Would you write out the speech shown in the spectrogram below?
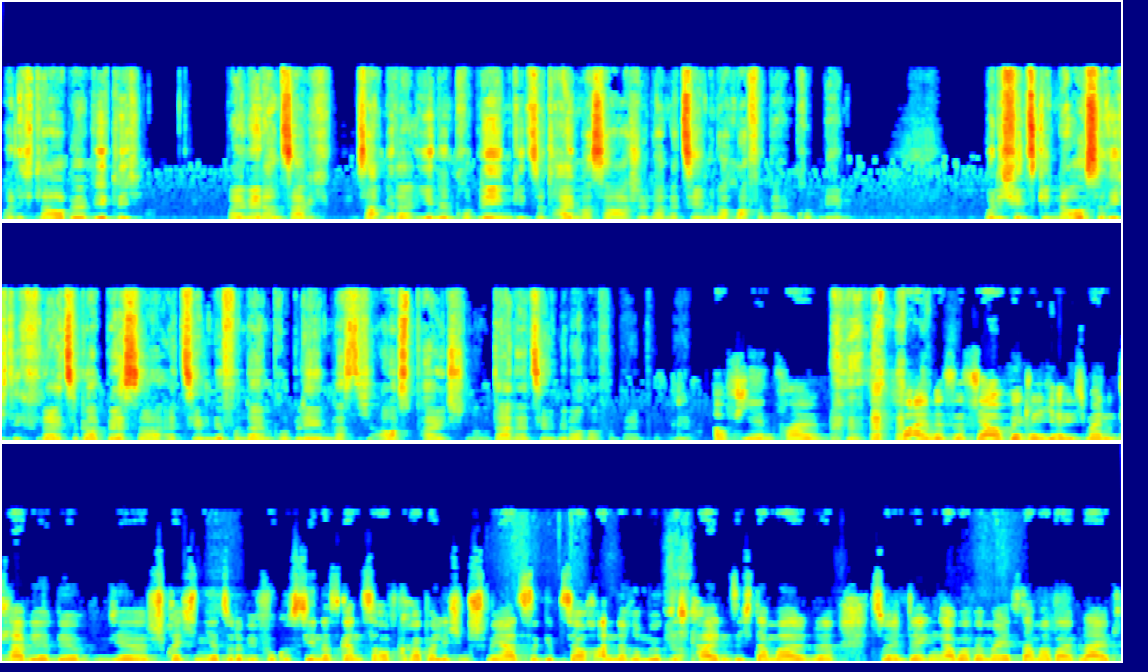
und ich glaube wirklich, bei Männern sage ich, sag mir da irgendein Problem, geht zur Thai-Massage, dann erzähl mir nochmal von deinem Problem. Und ich finde es genauso richtig, vielleicht sogar besser, erzähl mir von deinem Problem, lass dich auspeitschen und dann erzähl mir nochmal von deinem Problem. Auf jeden Fall. Vor allem, es ist ja auch wirklich, ich meine, klar, wir, wir, wir sprechen jetzt oder wir fokussieren das Ganze auf körperlichen Schmerz. Da gibt es ja auch andere Möglichkeiten, ja. sich da mal ne, zu entdecken. Aber wenn man jetzt da mal bei bleibt,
